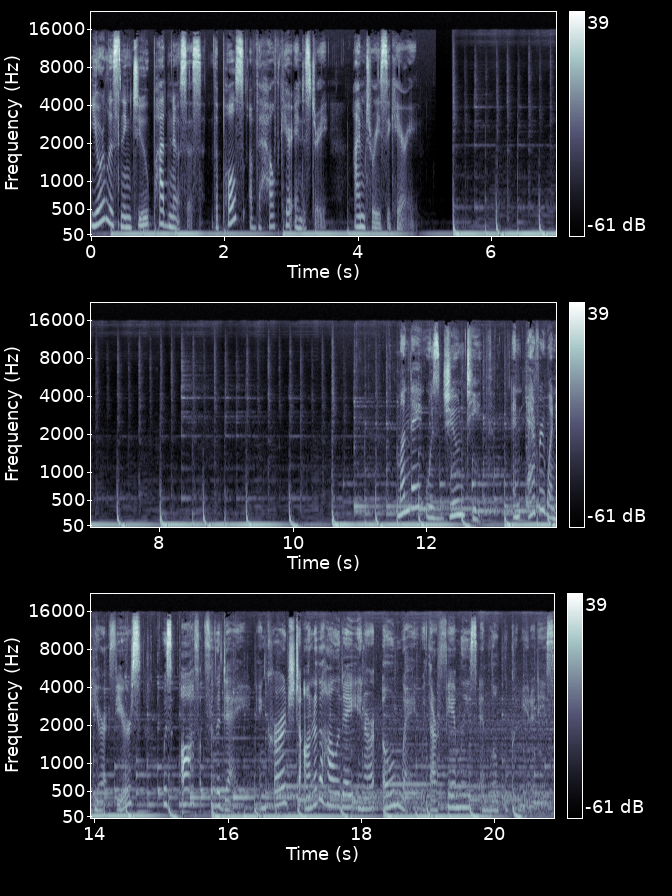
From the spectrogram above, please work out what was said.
You're listening to Podnosis, the pulse of the healthcare industry. I'm Teresa Carey. Monday was Juneteenth, and everyone here at Fierce was off for the day, encouraged to honor the holiday in our own way with our families and local communities.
